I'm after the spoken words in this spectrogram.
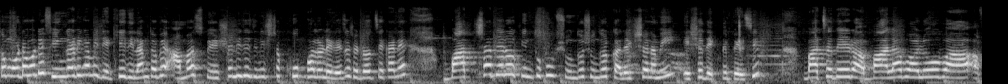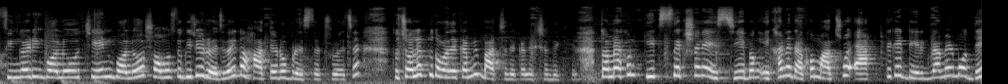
তো মোটামুটি ফিঙ্গারিং আমি দেখিয়ে দিলাম, তবে আমার স্পেশালি যে জিনিসটা খুব ভালো লেগেছে সেটা হচ্ছে এখানে বাচ্চাদেরও কিন্তু খুব সুন্দর সুন্দর কালেকশন আমি এসে দেখতে পেয়েছি। বাচ্চাদের বালা বলো বা ফিঙ্গারিং বলো চেন বলো, সমস্ত কিছুই রয়েছে, তাই তো? হাতেরও ব্রেসলেট রয়েছে। তো চলো একটু তোমাদেরকে আমি বাচ্চাদের কালেকশন দেখি তো আমরা এখন কিডস সেকশনে এসেছি এবং এখানে দেখো মাত্র এক থেকে দেড় গ্রামের মধ্যে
